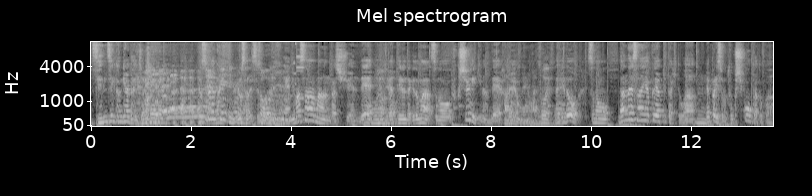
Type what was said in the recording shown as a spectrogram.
全然関係なく入っちゃう。それがクエンティンの良さですよそうですね。ユマ・サーマンが主演でやってるんだけどまあその復讐劇なんで花嫁の、はい。そうですね。だけどその旦那さん役やってた人は、やっぱりその特殊効果とか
